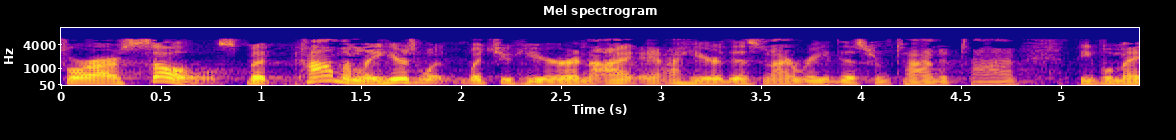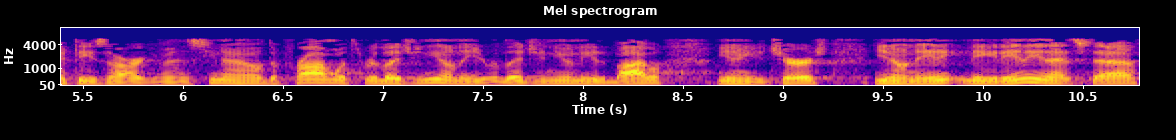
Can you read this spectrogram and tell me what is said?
for our souls. But commonly, here's what, what you hear, and I, I hear this and I read this from time to time. People make these arguments. You know, the problem with religion, you don't need religion. You don't need the Bible. You don't need a church. You don't need, need any of that stuff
